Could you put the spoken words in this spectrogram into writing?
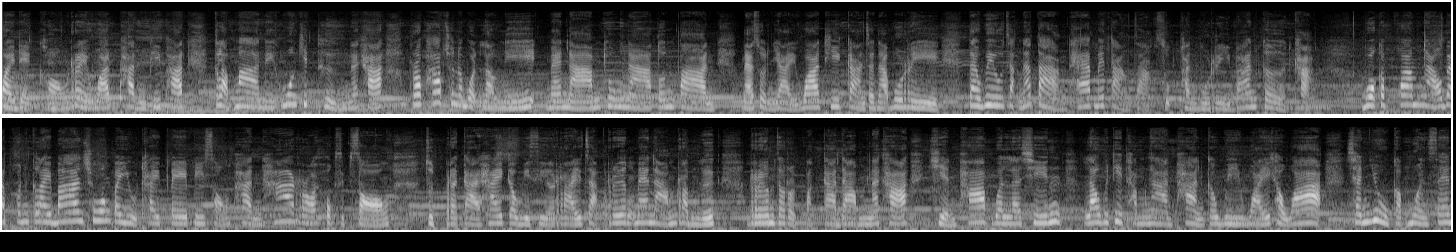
วัยเด็กของเรวัตพันธ์พิพัฒน์กลับมาในห้วงคิดถึงนะคะ เพราะภาพชนบทเหล่านี้แม่น้ำทุ่งนาต้นตาล แม้ส่วนใหญ่ว่าที่กาญจนบุรี แต่วิวจากหน้าต่างแทบไม่ต่างจากสุพรรณบุรีบ้านเกิดค่ะบวกกับความเหงาแบบคนไกลบ้านช่วงไปอยู่ไทเปปี 2562 จุดประกายให้กวีซีไรจากเรื่องแม่น้ำรำลึก เริ่มจรดปากกาดำนะคะ เขียนภาพวันละชิ้นเล่าวิธีทำงานผ่านกวีไว้ค่ะว่า ฉันอยู่กับมวลเส้น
